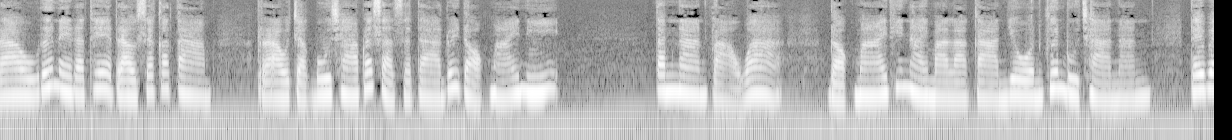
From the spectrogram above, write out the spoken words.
เราหรือในประเทศเราเสียก็ตาม เราจะบูชาพระศาสดาด้วยดอกไม้นี้ตำนานกล่าวว่า ดอกไม้ที่นายมาลาการโยนขึ้นบูชานั้น ได้แว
